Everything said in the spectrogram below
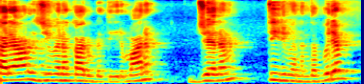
കരാർ ജീവനക്കാരുടെ തീരുമാനം. ജനം തിരുവനന്തപുരം.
